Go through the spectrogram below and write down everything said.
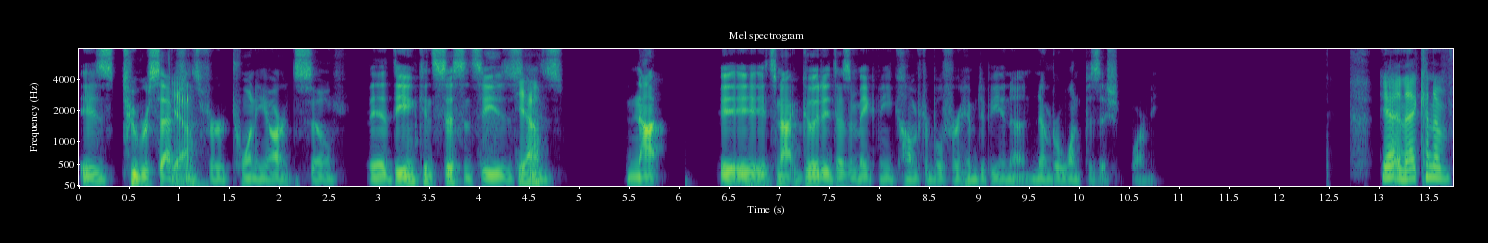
is two receptions yeah. for 20 yards. So the inconsistency is, yeah. is not, it, it's not good. It doesn't make me comfortable for him to be in a number one position for me. Yeah, and that kind of,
